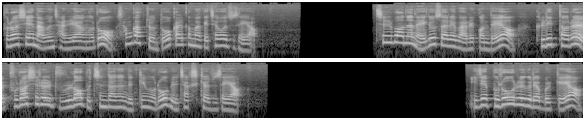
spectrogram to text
브러쉬에 남은 잔량으로 삼각존도 깔끔하게 채워주세요. 7번은 애교살에 바를 건데요. 글리터를 브러쉬를 눌러 붙인다는 느낌으로 밀착시켜 주세요. 이제 브로우를 그려 볼게요.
